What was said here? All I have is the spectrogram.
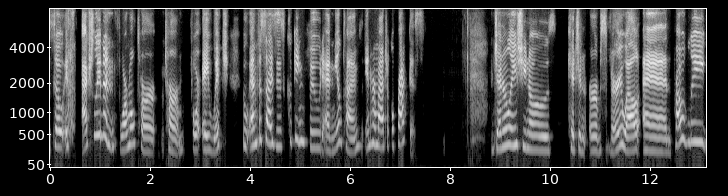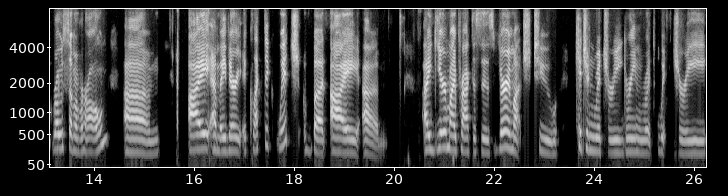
so it's actually an informal ter- term for a witch who emphasizes cooking food and meal times in her magical practice. Generally, she knows kitchen herbs very well and probably grows some of her own. Um, I am a very eclectic witch, but I um, I gear my practices very much to kitchen witchery, green wit- witchery,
